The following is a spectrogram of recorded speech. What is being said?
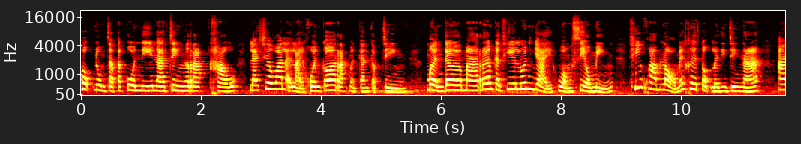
หกหนุ่มจากตระกูลนี้นะจริงรักเขา และเชื่อว่าหลาย ๆ คนก็รักเหมือนกันกับจริง เหมือนเดิมมาเริ่มกันที่รุ่นใหญ่ห่วงเสี่ยวหมิง ที่ความหล่อไม่เคยตกเลยจริง ๆ นะ อา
